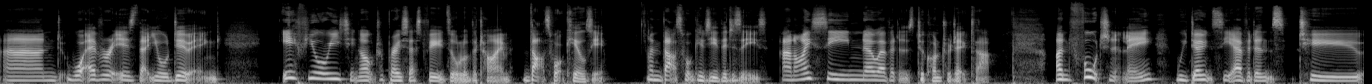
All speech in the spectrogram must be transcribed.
and whatever it is that you're doing, if you're eating ultra processed foods all of the time, that's what kills you. And that's what gives you the disease. And I see no evidence to contradict that. Unfortunately, we don't see evidence to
